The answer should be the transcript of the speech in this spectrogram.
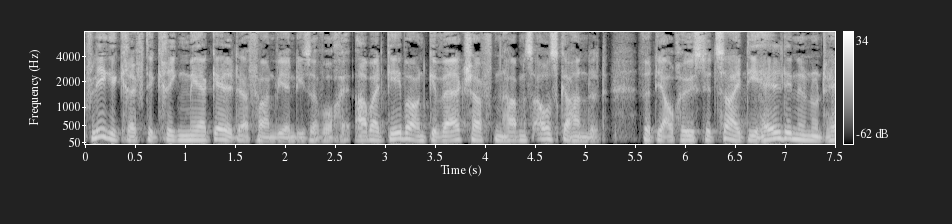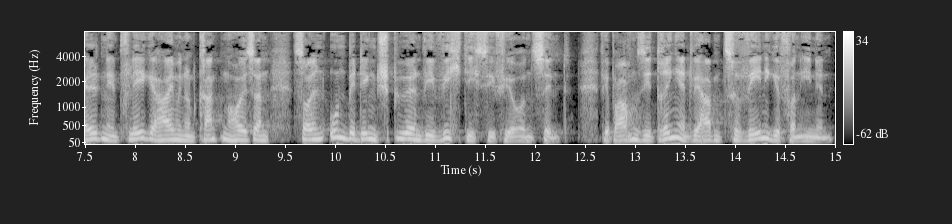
Pflegekräfte kriegen mehr Geld, erfahren wir in dieser Woche. Arbeitgeber und Gewerkschaften haben es ausgehandelt. Wird ja auch höchste Zeit. Die Heldinnen und Helden in Pflegeheimen und Krankenhäusern sollen unbedingt spüren, wie wichtig sie für uns sind. Wir brauchen sie dringend. Wir haben zu wenige von ihnen.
